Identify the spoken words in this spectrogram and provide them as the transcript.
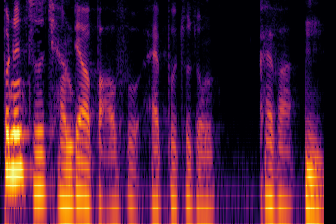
不能只强调保护而不注重开发，嗯，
